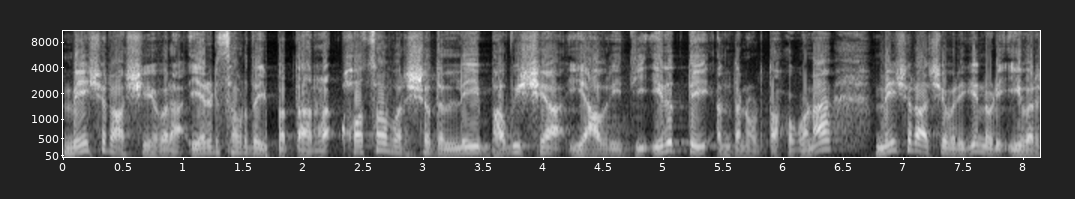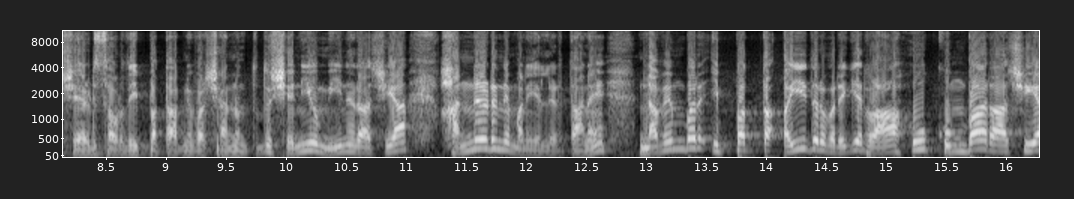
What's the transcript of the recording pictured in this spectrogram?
ಮೇಷರಾಶಿಯವರ ಎರಡು ಸಾವಿರದ ಇಪ್ಪತ್ತಾರರ ಹೊಸ ವರ್ಷದಲ್ಲಿ ಭವಿಷ್ಯ ಯಾವ ರೀತಿ ಇರುತ್ತೆ ಅಂತ ನೋಡ್ತಾ ಹೋಗೋಣ. ಮೇಷರಾಶಿಯವರಿಗೆ ನೋಡಿ, ಈ ವರ್ಷ ಎರಡು ಸಾವಿರದ ಇಪ್ಪತ್ತಾರನೇ ವರ್ಷ ಅನ್ನುವಂಥದ್ದು ಶನಿಯು ಮೀನರಾಶಿಯ ಹನ್ನೆರಡನೇ ಮನೆಯಲ್ಲಿರ್ತಾನೆ. ನವೆಂಬರ್ ಇಪ್ಪತ್ತ ಐದರವರೆಗೆ ರಾಹು ಕುಂಭ ರಾಶಿಯ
